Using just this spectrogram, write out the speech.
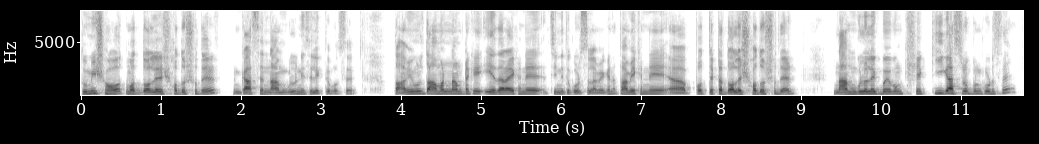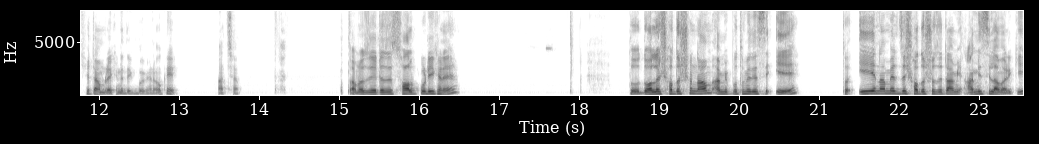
তুমি সহ তোমার দলের সদস্যদের গাছের নামগুলো নিচে লিখতে বলছে। তো আমি মূলত আমার নামটাকে এ দ্বারা এখানে চিহ্নিত করছিলাম এখানে। তো আমি এখানে প্রত্যেকটা দলের সদস্যদের নামগুলো লিখব এবং সে কি গাছ রোপণ করছে সেটা আমরা এখানে দেখব এখানে, ওকে? আচ্ছা। তো আমরা যে এটা যে সলভ করি এখানে, তো দলের সদস্য নাম আমি প্রথমে দিয়েছি এ। তো এ নামের যে সদস্য যেটা আমি আমি ছিলাম আর কি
